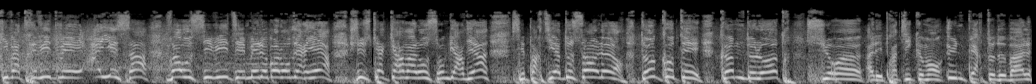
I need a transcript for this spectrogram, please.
qui va très vite, mais Ayessa va aussi vite et met le ballon derrière jusqu'à Carvalho, son gardien. C'est parti à 200 à l'heure, d'un côté comme de l'autre, sur euh, allez, pratiquement une perte de balle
